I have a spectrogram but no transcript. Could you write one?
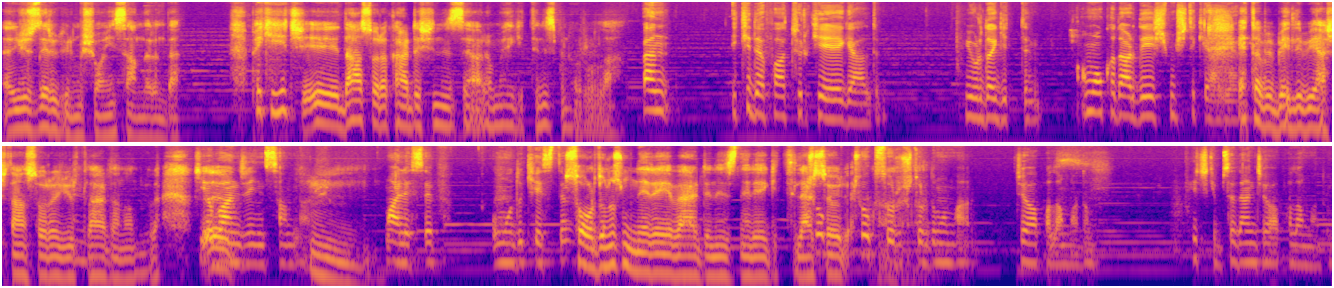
e, yüzleri gülmüş o insanların da. Peki hiç e, daha sonra kardeşinizi aramaya gittiniz mi Nurullah? Ben iki defa Türkiye'ye geldim. Yurda gittim. Ama o kadar değişmişti ki her yer. E tabii belli bir yaştan sonra yurtlardan alıyorlar. E, Yabancı insanlar. Hmm. Maalesef umudu kestim. sordunuz mu nereye verdiniz, nereye gittiler çok, söyle. çok soruşturdum ama cevap alamadım. Hiç kimseden cevap alamadım.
